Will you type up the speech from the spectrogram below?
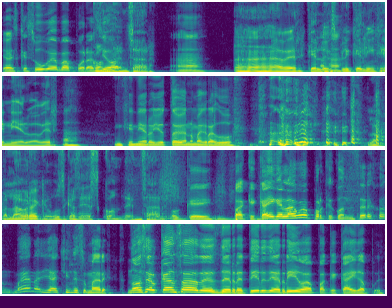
Ya ves que sube evaporación. Condensar. Ajá. Ajá, a ver, que lo Ajá. explique el ingeniero, a ver. Ajá. Ingeniero, yo todavía no me gradúo. La palabra que buscas es condensar. Ok. Para que caiga el agua, porque condensar es con. Bueno, ya chingue su madre. No se alcanza desde derretir de arriba para que caiga, pues.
